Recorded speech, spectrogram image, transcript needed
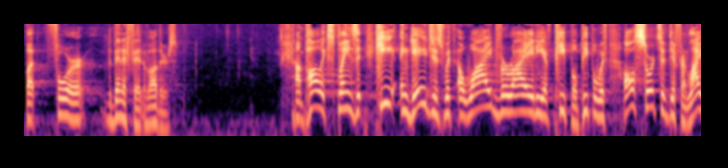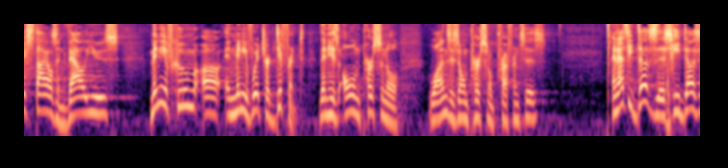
but for the benefit of others. Um, Paul explains that he engages with a wide variety of people, people with all sorts of different lifestyles and values, many of whom uh, and many of which are different than his own personal ones, his own personal preferences. And as he does this, he does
